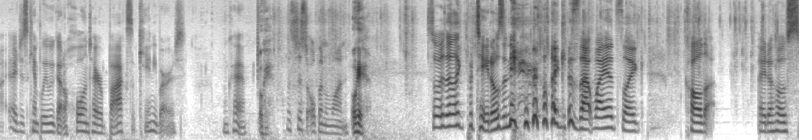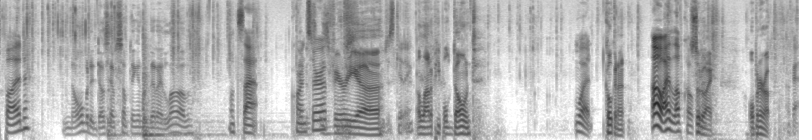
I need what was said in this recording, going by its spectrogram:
I, I just can't believe we got a whole entire box of candy bars. Okay. Okay. Let's just open one. Okay. So is there like potatoes in here? like, is that why it's like called Idaho Spud? No, but it does have something in it that I love. What's that? Corn It's- syrup? It's very uh I'm just kidding. a lot of people don't. What? Coconut. Oh, I love coconut. So do I. Open her up. Okay.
